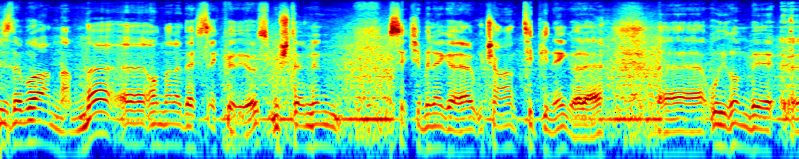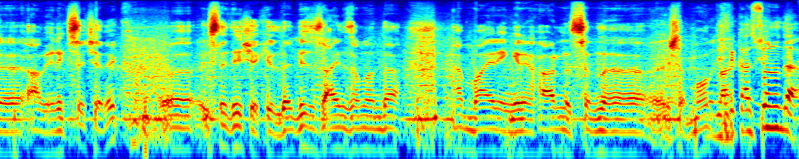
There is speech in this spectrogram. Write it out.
Biz de bu anlamda e, onlara destek veriyoruz. Müşterinin seçimine göre, uçağın tipine göre e, uygun bir e, aviyonik seçerek e, istediği şekilde biz aynı zamanda hem wiringini, harness'ını, işte montaj Modifikasyonu da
